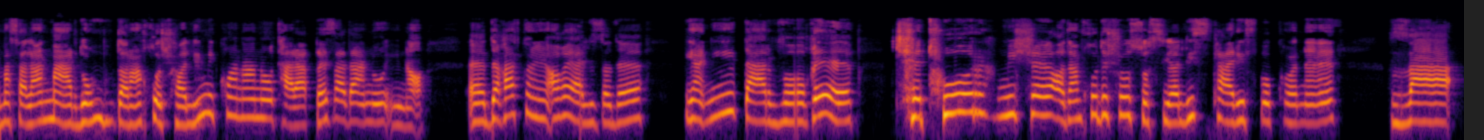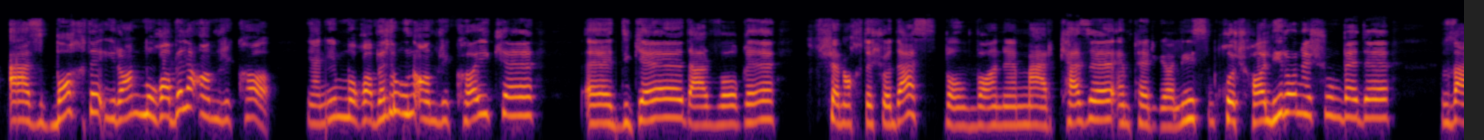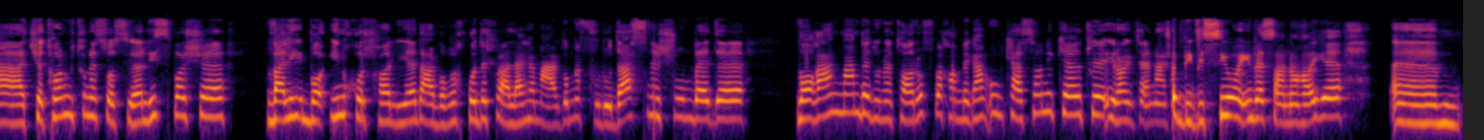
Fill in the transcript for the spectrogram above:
مثلا مردم دارن خوشحالی می‌کنن و ترقه زدن و اینا. دقت کنین آقای علیزاده یعنی در واقع چطور میشه آدم خودش رو سوسیالیست تعریف بکنه و از باخت ایران مقابل آمریکا یعنی مقابل اون آمریکایی که دیگه در واقع شناخته شده است به عنوان مرکز امپریالیسم خوشحالی رو نشون بده. و چطور می‌تونه سوسیالیست باشه؟ ولی با این خوشحالیه در واقع خودش رو علیه مردم فرودست نشون بده. واقعا من بدون تعارف بخوام بگم اون کسانی که توی ایران اینترنشنال بی بی سی و این رسانه های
